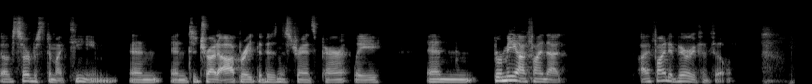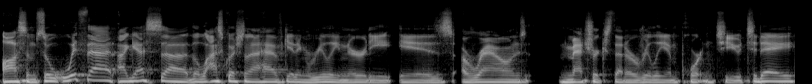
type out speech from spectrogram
of service to my team and and to try to operate the business transparently. And for me, I find that I find it very fulfilling. Awesome. So with that, I guess uh, the last question that I have, getting really nerdy, is around metrics that are really important to you today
